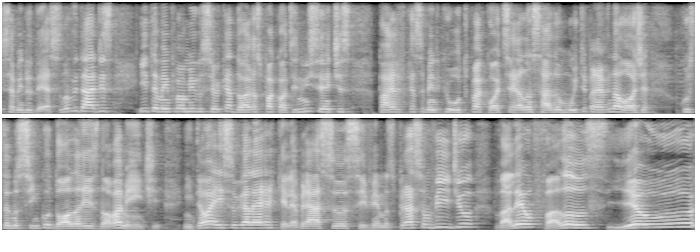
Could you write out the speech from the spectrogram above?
sabendo dessas novidades e também para o amigo seu que adora os pacotes iniciantes para ele ficar sabendo que o outro pacote será lançado muito em breve na loja, custando 5 dólares novamente. Então é isso galera, aquele abraço, se vemos no próximo vídeo, valeu, falou e eu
